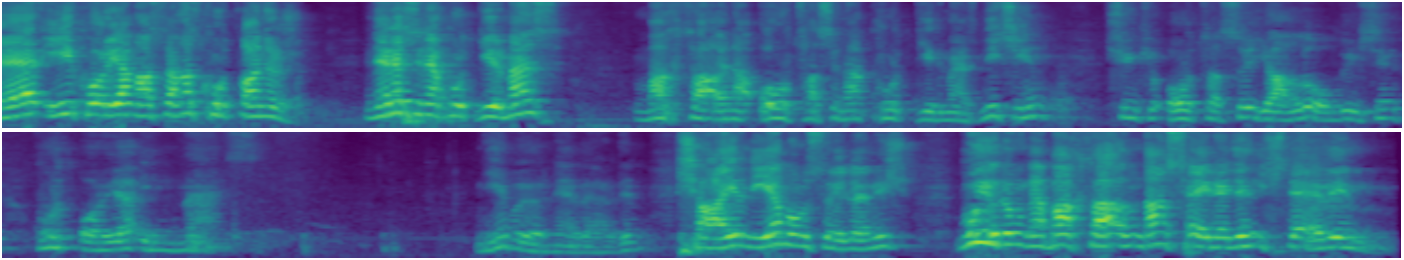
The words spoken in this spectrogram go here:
Eğer iyi koruyamazsanız kurtlanır. Neresine kurt girmez? Maktağına, ortasına kurt girmez. Niçin? Çünkü ortası yağlı olduğu için kurt oraya inmez. Niye bu örneği verdim? Şair niye bunu söylemiş? Buyurun ve maktağından seyredin işte evim.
